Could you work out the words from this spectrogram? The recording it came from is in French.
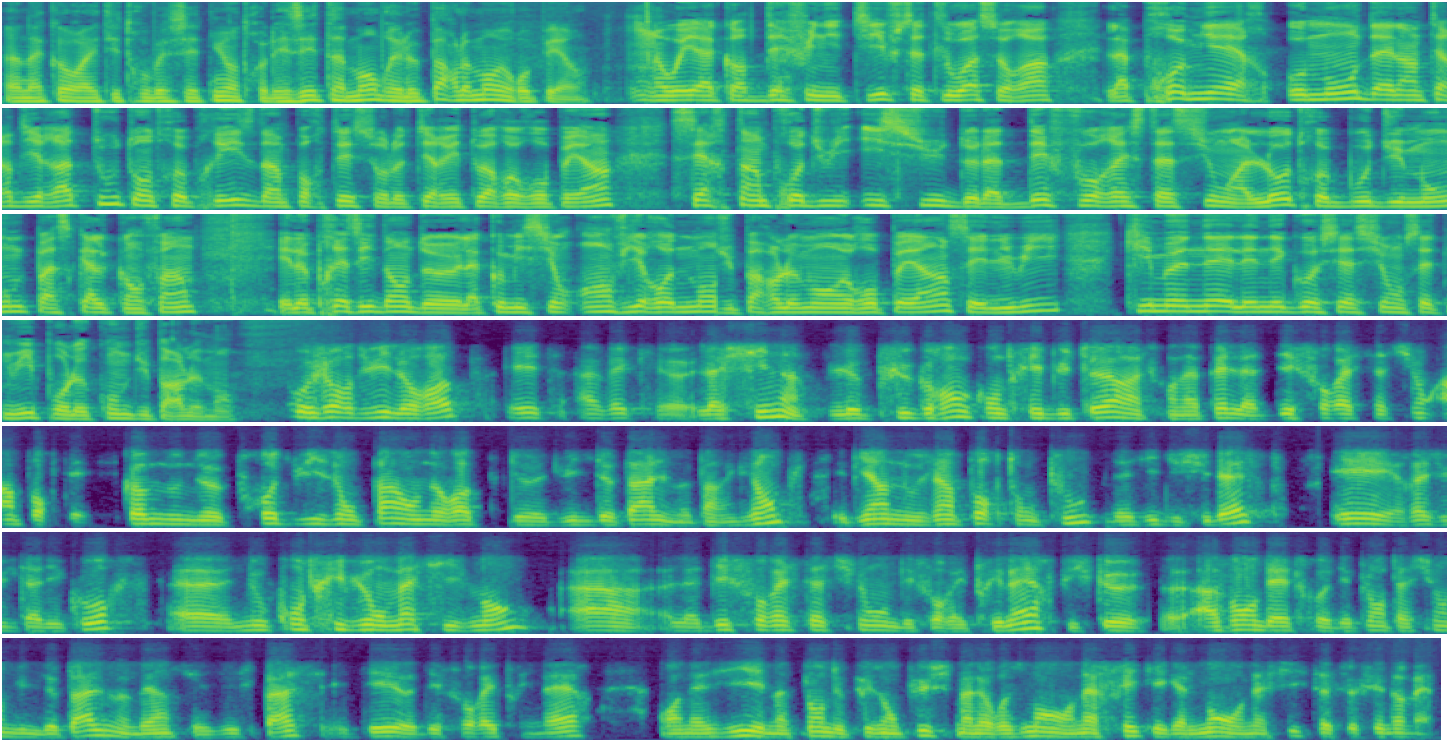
Un accord a été trouvé cette nuit entre les États membres et le Parlement européen. Oui, accord définitif. Cette loi sera la première au monde. Elle interdira toute entreprise d'importer sur le territoire européen certains produits issus de la déforestation à l'autre bout du monde. Pascal Canfin est le président de la commission environnement du Parlement européen. C'est lui qui menait les négociations cette nuit pour le compte du Parlement. Aujourd'hui, l'Europe est, avec euh, la Chine, le plus grand contributeur à ce qu'on appelle la déforestation importée. Comme nous ne produisons pas en Europe d'huile de, palme, par exemple, eh bien, nous importons tout d'Asie du Sud-Est. Et résultat des courses, euh, nous contribuons massivement à la déforestation des forêts primaires, puisque euh, avant d'être des plantations d'huile de palme, ben, ces espaces étaient des forêts primaires en Asie et maintenant de plus en plus, malheureusement, en Afrique également, on assiste à ce phénomène.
